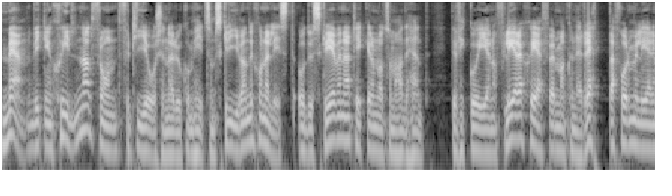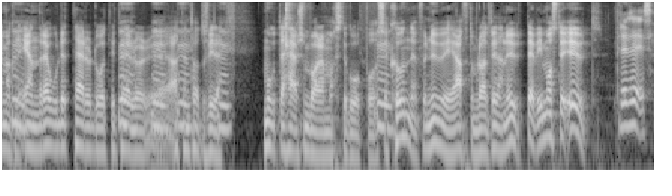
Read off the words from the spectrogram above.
Men vilken skillnad från för tio år sedan när du kom hit som skrivande journalist och du skrev en artikel om något som hade hänt. Det fick gå igenom flera chefer, man kunde rätta formuleringen, man kunde mm. ändra ordet terrordåd till mm, terrorattentat mm, och så vidare. Mot det här som bara måste gå på sekunden, för nu är Aftonbladet redan ute. Vi måste ut! Precis.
